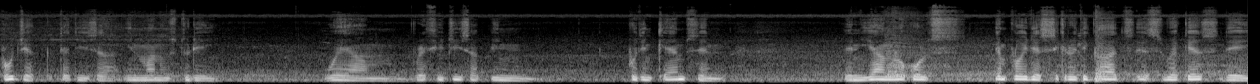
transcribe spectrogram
project that is uh, in Manus today where um, refugees have been put in camps and and young locals employed as security guards as workers they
